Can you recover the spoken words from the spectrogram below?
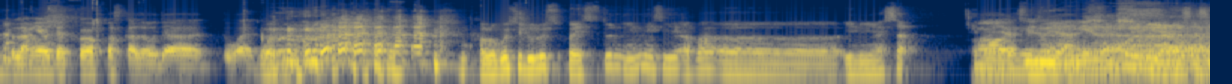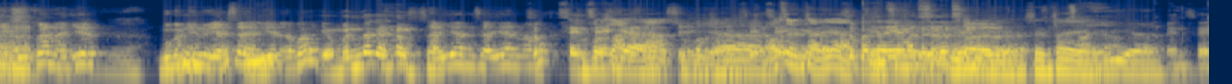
Tulangnya udah kropos kalau udah tua. Kalau gue sih dulu Space Tune ini sih apa eh Inuyasha. Oh, Ini ya. Sinu ya. Oh Inuyasha sih bukan anjir. Bukan Inuyasha anjir apa? Yang bener kan? Sayan, Sayan apa? Sensei saya, super Sensei. saya. Oh, sensei. Super saya mata Iya, iya, iya, sensei. Iya. Sensei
